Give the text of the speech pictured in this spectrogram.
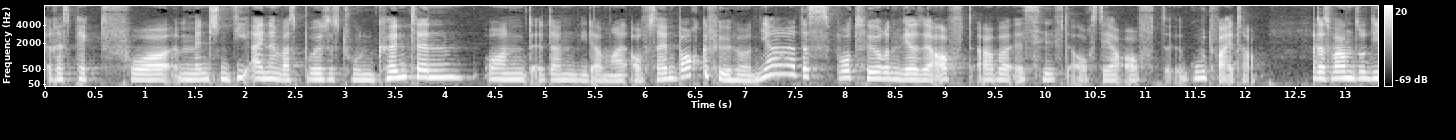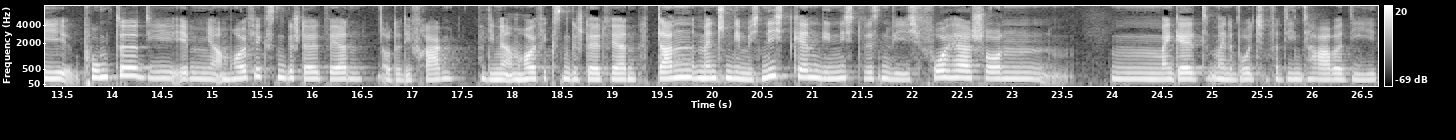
Respekt vor Menschen, die einem was Böses tun könnten und dann wieder mal auf sein Bauchgefühl hören. Ja, das Wort hören wir sehr oft, aber es hilft auch sehr oft gut weiter. Das waren so die Punkte, die eben mir am häufigsten gestellt werden oder die Fragen, die mir am häufigsten gestellt werden. Dann Menschen, die mich nicht kennen, die nicht wissen, wie ich vorher schon mm, mein Geld, meine Brötchen verdient habe, die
